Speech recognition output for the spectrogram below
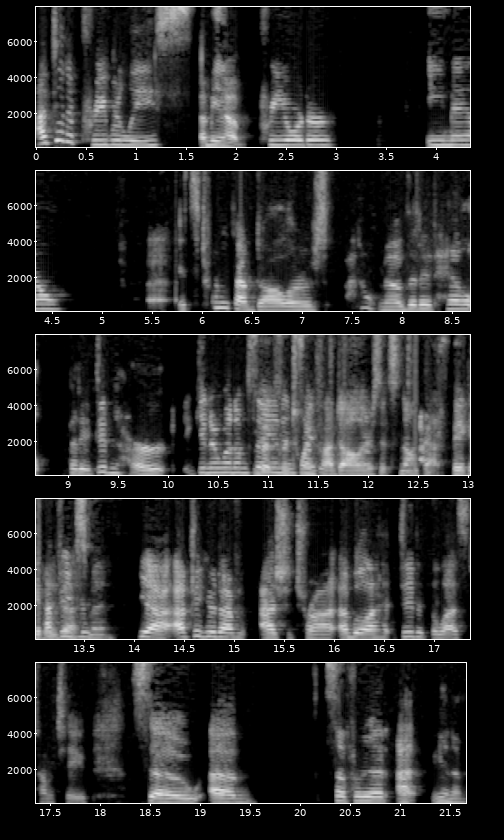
I did a pre release, I mean, a pre order email. Uh, it's $25. I don't know that it helped, but it didn't hurt. You know what I'm saying? But for $25, it's not that big of an investment. yeah, I figured I, I should try. Uh, well, I did it the last time too. So, um, so for it, I, you know,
